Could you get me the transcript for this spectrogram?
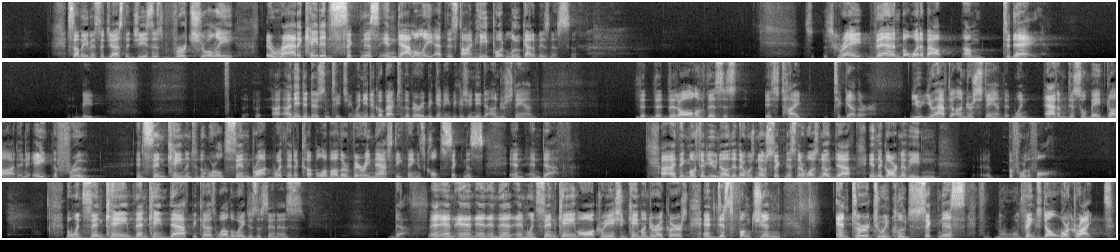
Some even suggest that Jesus virtually eradicated sickness in Galilee at this time. He put Luke out of business. It's great then, but what about um, today? Be, I, I need to do some teaching. We need to go back to the very beginning because you need to understand that, that, that all of this is, is tied together. You, you have to understand that when Adam disobeyed God and ate the fruit, and sin came into the world, sin brought with it a couple of other very nasty things called sickness and, and death. I think most of you know that there was no sickness, there was no death in the Garden of Eden uh, before the fall. But when sin came, then came death because, well, the wages of sin is death. And, and, and, and, then, and when sin came, all creation came under a curse, and dysfunction entered to include sickness. Things don't work right.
